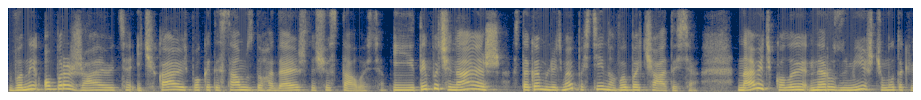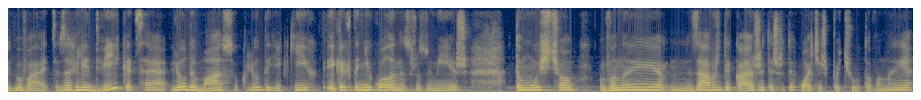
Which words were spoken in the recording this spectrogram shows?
Вони ображаються і чекають, поки ти сам здогадаєшся, що сталося. І ти починаєш з такими людьми постійно вибачатися, навіть коли не розумієш, чому так відбувається. Взагалі, двійки це люди масок, люди, яких, яких ти ніколи не зрозумієш, тому що вони завжди кажуть, те, що ти хочеш почути. Вони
